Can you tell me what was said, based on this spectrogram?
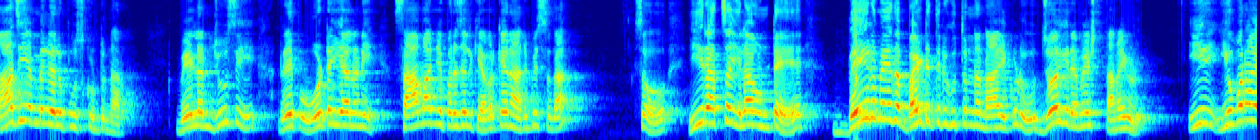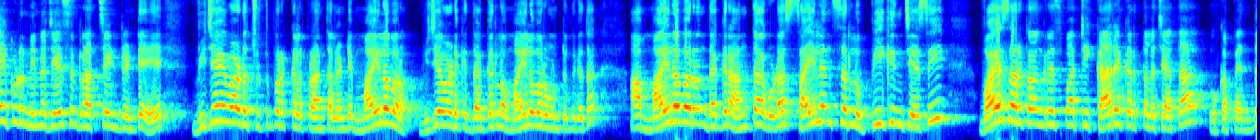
మాజీ ఎమ్మెల్యేలు పూసుకుంటున్నారు. వీళ్ళని చూసి రేపు ఓటేయాలని సామాన్య ప్రజలకు ఎవరికైనా అనిపిస్తుందా? సో ఈ రచ్చ ఇలా ఉంటే బెయిల్ మీద బయట తిరుగుతున్న నాయకుడు జోగి రమేష్ తనయుడు. ఈ యువనాయకుడు నిన్న చేసిన రచ్చ ఏంటంటే విజయవాడ చుట్టుపక్కల ప్రాంతాలు అంటే మైలవరం విజయవాడకి దగ్గరలో మైలవరం ఉంటుంది కదా ఆ మైలవరం దగ్గర అంతా కూడా సైలెన్సర్లు పీకింగ్ చేసి వైఎస్ఆర్ కాంగ్రెస్ పార్టీ కార్యకర్తల చేత ఒక పెద్ద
